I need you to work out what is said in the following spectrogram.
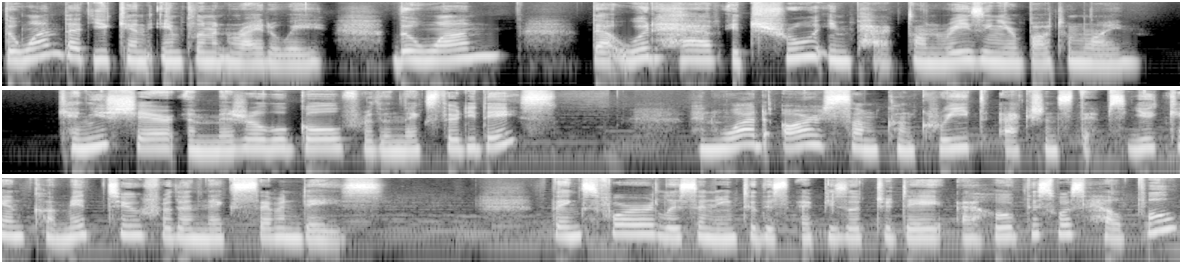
The one that you can implement right away, the one that would have a true impact on raising your bottom line. Can you share a measurable goal for the next 30 days? And what are some concrete action steps you can commit to for the next seven days? Thanks for listening to this episode today. I hope this was helpful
